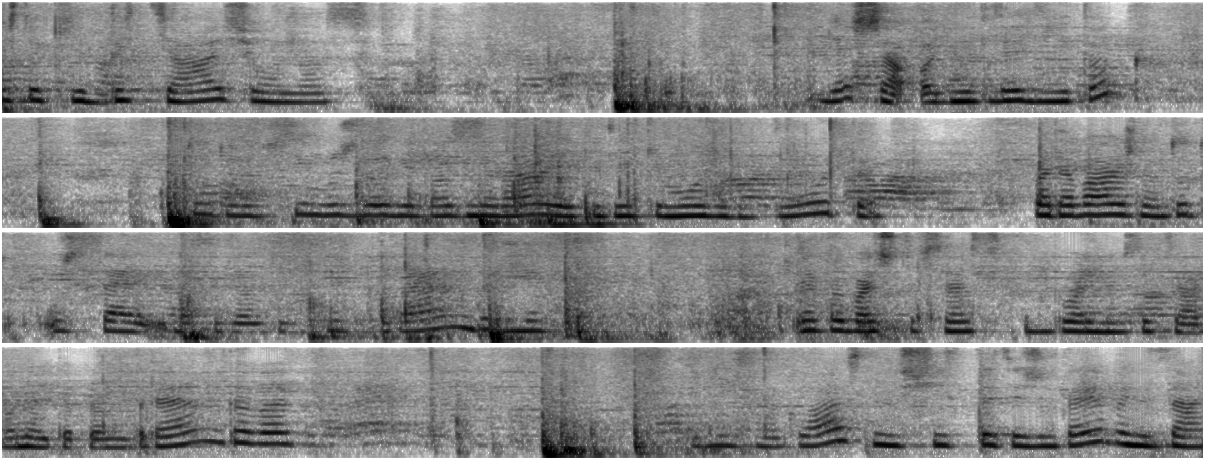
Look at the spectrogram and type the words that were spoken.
ось такі дитячі у нас. Є ще одні для діток. Тут всі можливі розміри, які тільки можуть бути. Переважно тут усе тут брендові. Як ви бачите, все футбольне взуття, воно йде прям брендове. Дійсно класно, 6 тисяч гривень за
